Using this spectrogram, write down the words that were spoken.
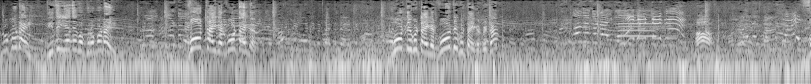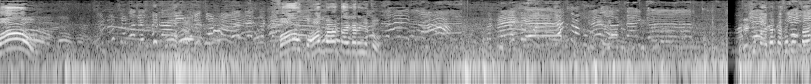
क्रोकोडाइल दीदी ये देखो क्रोकोडाइल वो टाइगर वो टाइगर वो देखो टाइगर वो देखो टाइगर बेटा. हाँ. वाओ वाओ बहुत बड़ा टाइगर है ये तो. रेशु टाइगर कैसे बोलता है?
